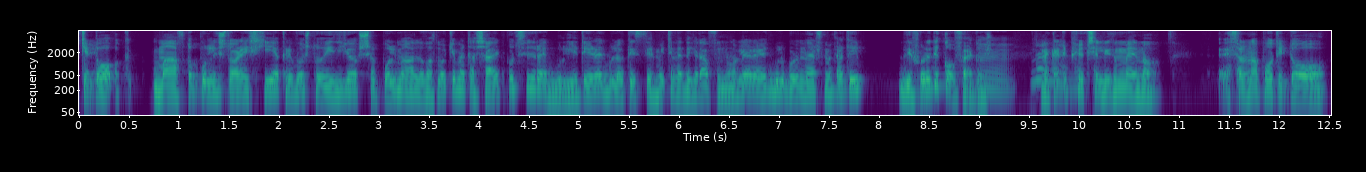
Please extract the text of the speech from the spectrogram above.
και το, μα αυτό που λες τώρα ισχύει ακριβώς το ίδιο σε πολύ μεγάλο βαθμό και με τα sidepods της Red Bull. Γιατί η Red Bull αυτή τη στιγμή την αντιγράφουν όλοι, αλλά η Red Bull μπορεί να έρθει με κάτι διαφορετικό φέτος. Μμ. Ναι, με ναι, κάτι ναι. πιο εξελιγμένο. Ε, θέλω να πω ότι το,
